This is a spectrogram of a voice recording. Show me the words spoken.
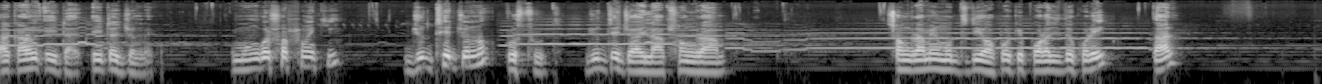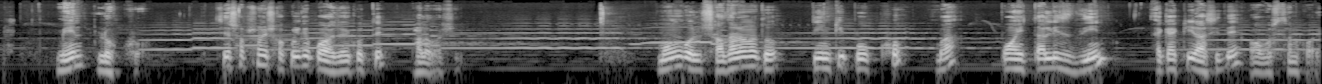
তার কারণ এইটা, এইটার জন্য। মঙ্গল সবসময় কি? যুদ্ধের জন্য প্রস্তুত। যুদ্ধে জয়লাভ, সংগ্রাম। সংগ্রামের মধ্য দিয়ে অপরকে পরাজিত করেই তার মেন লক্ষ্য। সে সবসময় সকলকে পরাজয় করতে ভালোবাসে। মঙ্গল সাধারণত তিনটি পক্ষ বা পঁয়তাল্লিশ দিন এক একটি রাশিতে অবস্থান করে।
